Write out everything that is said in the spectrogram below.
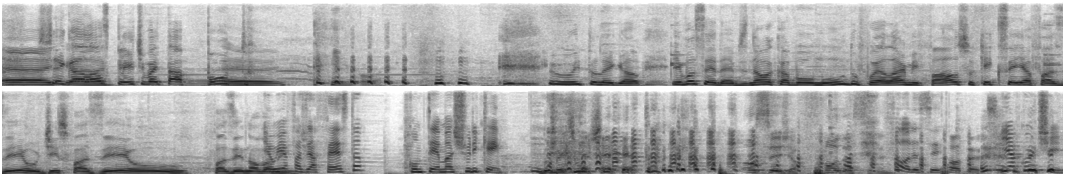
Ai, Chegar lá, cara. os clientes vai estar tá puto. Ai. Muito legal. E você, Debs, não acabou o mundo, foi alarme falso, o que, que você ia fazer, ou desfazer, ou fazer novamente? Eu ia fazer a festa com tema Shuriken. Do mesmo jeito. Ou seja, foda-se, né? Foda-se. Foda-se. Ia curtir.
